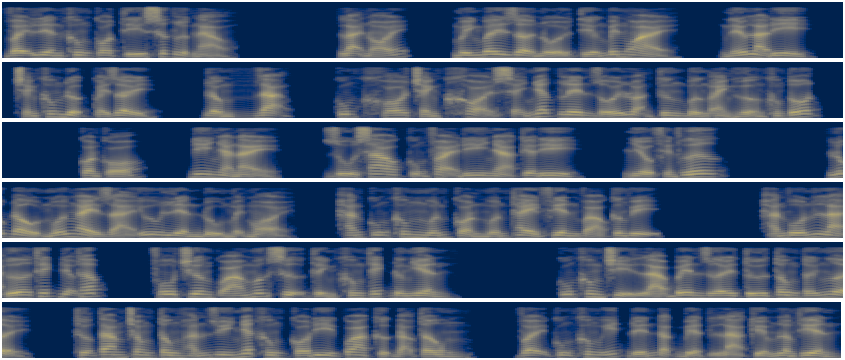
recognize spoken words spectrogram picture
Vậy liền không có tí sức lực nào. Lại nói, mình bây giờ nổi tiếng bên ngoài, nếu là đi, tránh không được cái giày đồng dạng, cũng khó tránh khỏi sẽ nhấc lên rối loạn tương bừng ảnh hưởng không tốt. Còn có, đi nhà này, dù sao cũng phải đi nhà kia đi, nhiều phiền phước lúc đầu mỗi ngày giải ưu liền đủ mệt mỏi, hắn cũng không muốn còn muốn thay phiên vào cương vị. Hắn vốn là ưa thích điệu thấp, phô trương quá mức sự tình không thích đương nhiên. Cũng không chỉ là bên dưới tứ tông tới người, thượng tam trong tông hắn duy nhất không có đi qua cực đạo tông vậy cũng không ít đến đặc biệt là kiếm lâm thiên.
